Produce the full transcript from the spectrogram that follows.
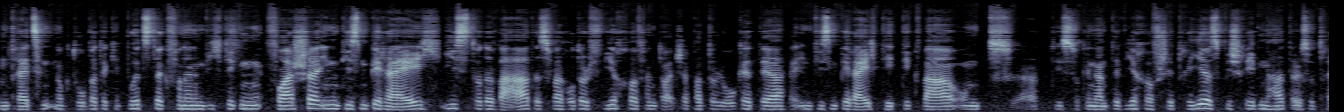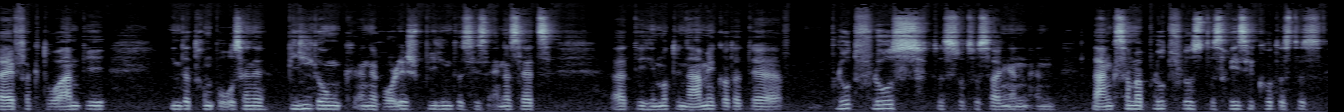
am 13. Oktober der Geburtstag von einem wichtigen Forscher in diesem Bereich ist oder war. Das war Rudolf Virchow, ein deutscher Pathologe, der in diesem Bereich tätig war und äh, die sogenannte Virchowsche Trias beschrieben hat, also drei Faktoren, die in der Thrombose eine Bildung eine Rolle spielen. Das ist einerseits äh, die Hämodynamik oder der Blutfluss, das sozusagen ein, ein langsamer Blutfluss, das Risiko, dass das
